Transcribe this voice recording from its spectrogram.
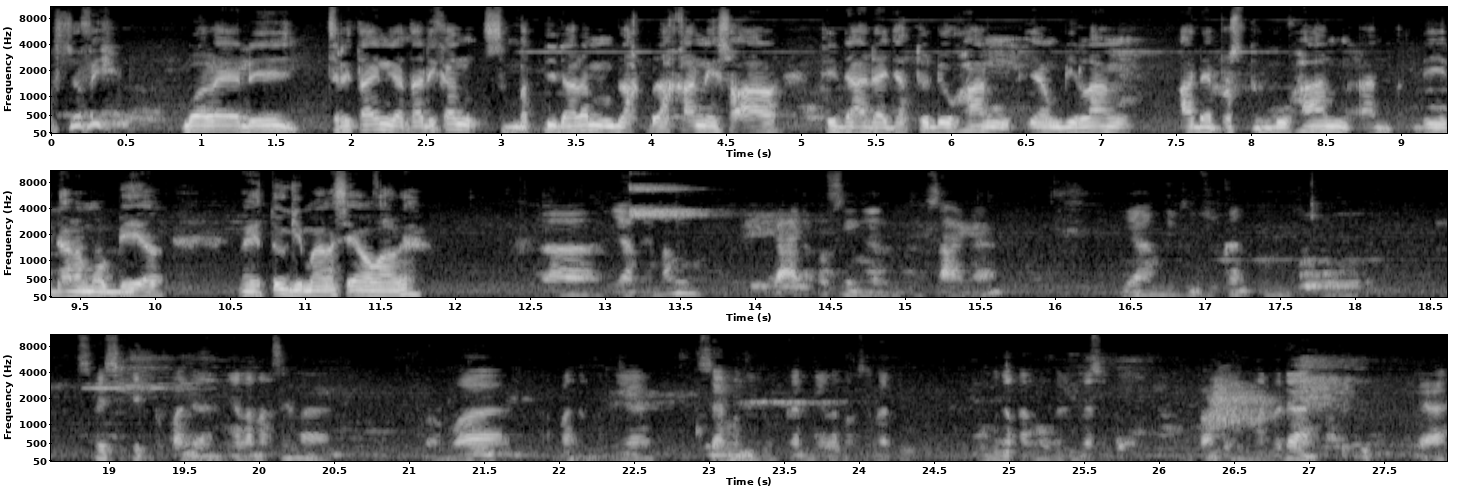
Mas Jovi, boleh diceritain nggak tadi kan sempat di dalam belak-belakan nih soal tidak ada jatuduhan yang bilang ada persetubuhan di dalam mobil. Nah itu gimana sih awalnya? Uh, ya memang nggak ada postingan saya yang ditujukan untuk spesifik kepada Nyala Marcella bahwa apa namanya saya menuduhkan Nyala Marcella itu menggunakan mobil dinas untuk apa badan ya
